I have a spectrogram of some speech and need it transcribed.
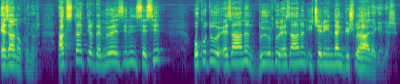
ezan okunur. Aksi takdirde müezzinin sesi okuduğu ezanın, duyurduğu ezanın içeriğinden güçlü hale gelir.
